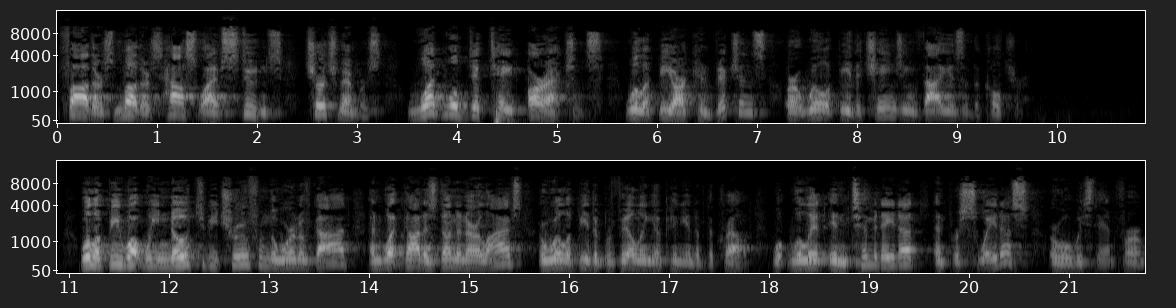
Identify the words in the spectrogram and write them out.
fathers, mothers, housewives, students, church members, what will dictate our actions? Will it be our convictions or will it be the changing values of the culture? Will it be what we know to be true from the Word of God and what God has done in our lives, or will it be the prevailing opinion of the crowd? Will it intimidate us and persuade us, or will we stand firm?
